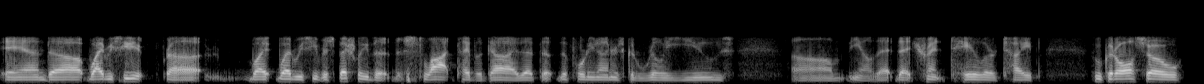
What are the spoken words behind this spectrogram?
and uh, wide receiver uh, wide, wide receiver, especially the the slot type of guy that the, the 49ers could really use. Um, you know that that Trent Taylor type, who could also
